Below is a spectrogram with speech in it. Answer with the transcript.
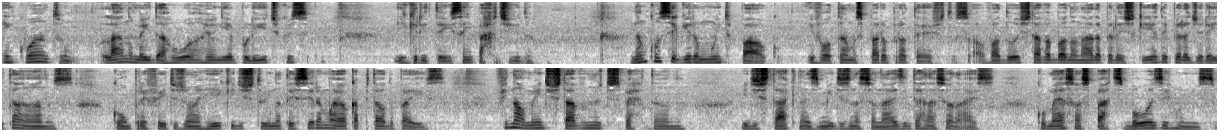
Enquanto lá no meio da rua reunia políticos e gritei sem partido. Não conseguiram muito palco e voltamos para o protesto. Salvador estava abandonada pela esquerda e pela direita há anos, com o prefeito João Henrique destruindo a terceira maior capital do país. Finalmente estávamos despertando e destaque nas mídias nacionais e internacionais. Começam as partes boas e ruins.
